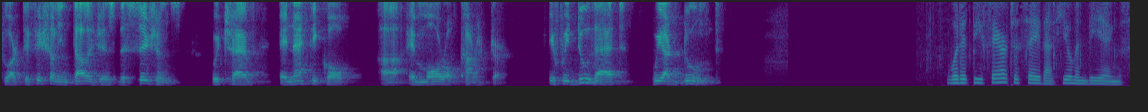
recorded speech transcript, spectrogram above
to artificial intelligence decisions which have an ethical uh, moral character. If we do that, we are doomed. Would it be fair to say that human beings,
